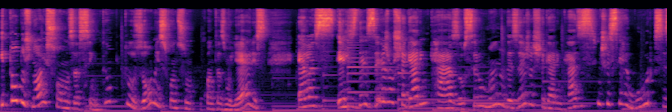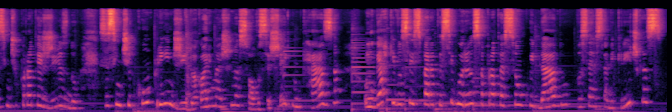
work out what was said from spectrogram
E todos nós somos assim, tanto os homens quanto, quanto as mulheres, elas, eles desejam chegar em casa, o ser humano deseja chegar em casa e se sentir seguro, se sentir protegido, se sentir compreendido. Agora imagina só, você chega em casa, o lugar que você espera ter segurança, proteção, cuidado, você recebe críticas,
